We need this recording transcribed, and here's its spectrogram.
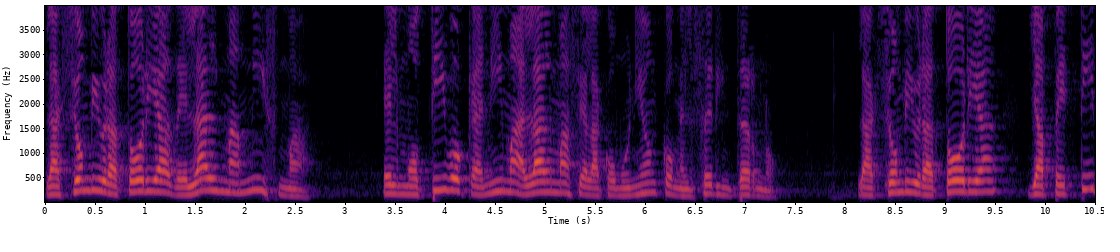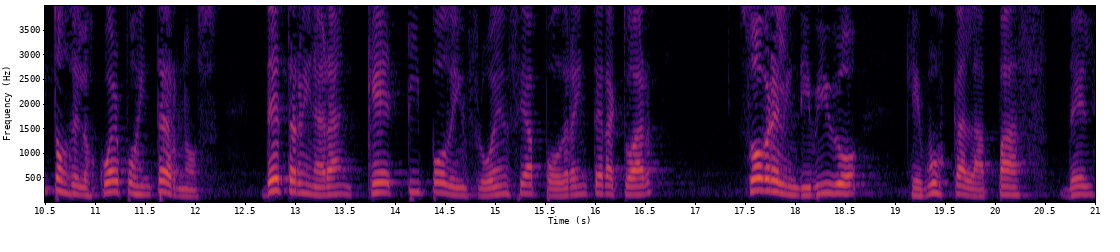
la acción vibratoria del alma misma, el motivo que anima al alma hacia la comunión con el ser interno, la acción vibratoria y apetitos de los cuerpos internos determinarán qué tipo de influencia podrá interactuar sobre el individuo que busca la paz del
